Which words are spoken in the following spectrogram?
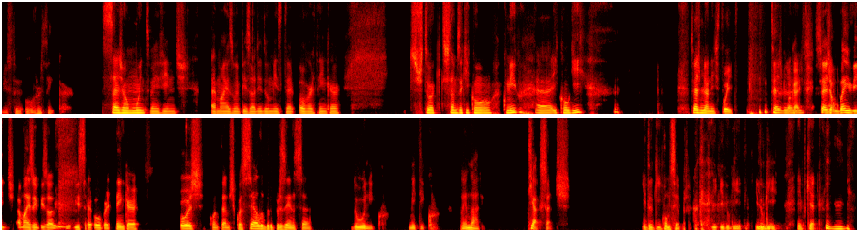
Mr. Overthinker. Sejam muito bem-vindos a mais um episódio do Mr. Overthinker. Estou aqui- estamos aqui com, comigo eh, e com o Gui. Tu és melhor nisto. Oi. Tu és melhor Ok. nisto. Sejam bem-vindos a mais um episódio do Mr. Overthinker. Hoje contamos com a célebre presença do único, mítico, lendário, Tiago Santos, E do Gui. como sempre. Ok. E, e do Gui. E do Gui. Em pequeno.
